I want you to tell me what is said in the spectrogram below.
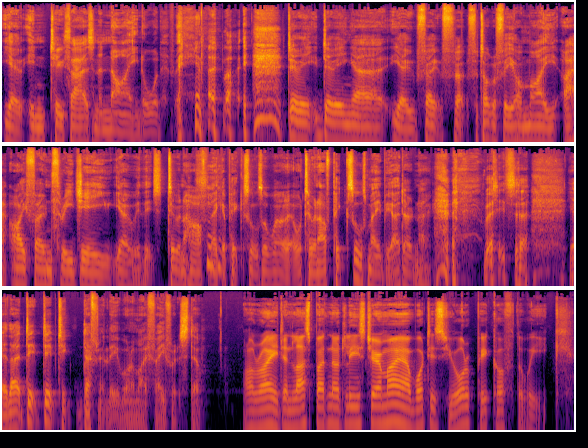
you know, in 2009 or whatever, you know, like doing doing uh, you know pho- pho- photography on my iPhone 3G, you know, with its two and a half megapixels or well, or two and a half pixels, maybe I don't know, but it's uh, yeah, that dip Diptic definitely one of my favourites still. All right, and last but not least, Jeremiah, what is your pick of the week?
